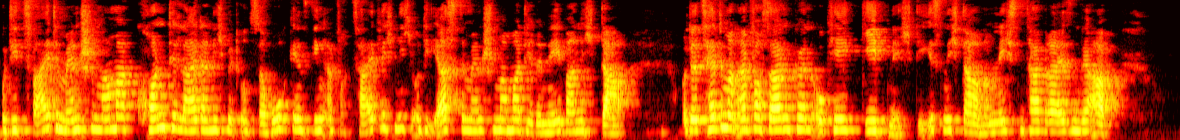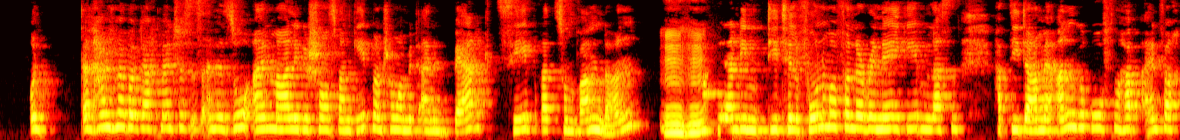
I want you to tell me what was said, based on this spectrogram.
Und die zweite Menschenmama konnte leider nicht mit uns da hochgehen, es ging einfach zeitlich nicht. Und die erste Menschenmama, die Renee, war nicht da. Und jetzt hätte man einfach sagen können, okay, geht nicht, die ist nicht da und am nächsten Tag reisen wir ab. Und dann habe ich mir aber gedacht, Mensch, das ist eine so einmalige Chance. Wann geht man schon mal mit einem Bergzebra zum Wandern? Mhm. Habe mir dann die, die Telefonnummer von der Renee geben lassen, habe die Dame angerufen, habe einfach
